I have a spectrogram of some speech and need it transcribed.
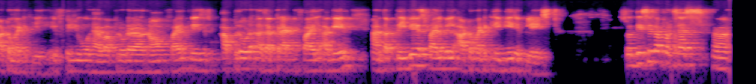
automatically. If you have uploaded a wrong file please upload the correct file again and the previous file will automatically be replaced so this is a process uh,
